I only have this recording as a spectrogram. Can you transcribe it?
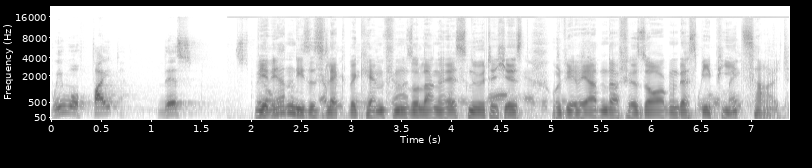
We will fight this wir werden dieses Leck bekämpfen, solange es nötig ist, und wir werden dafür sorgen, dass BP zahlt.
